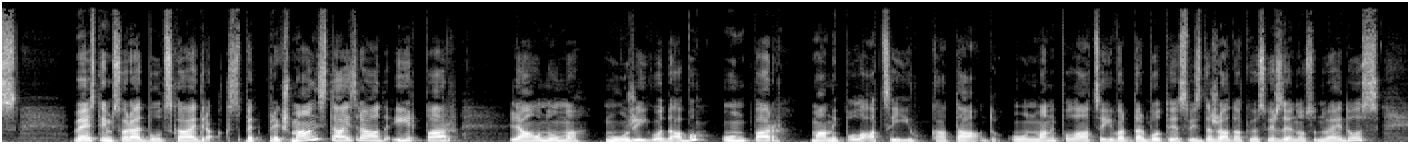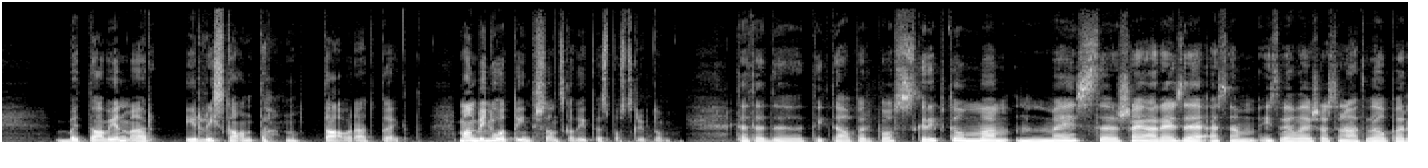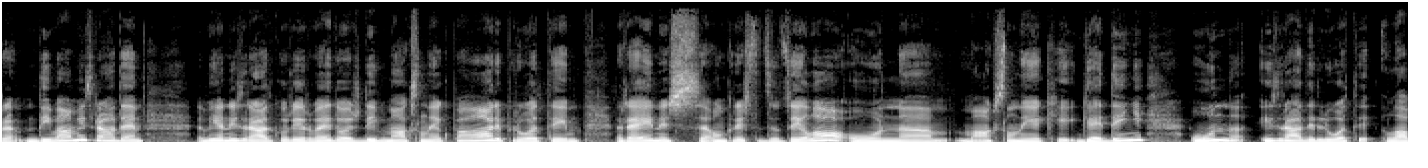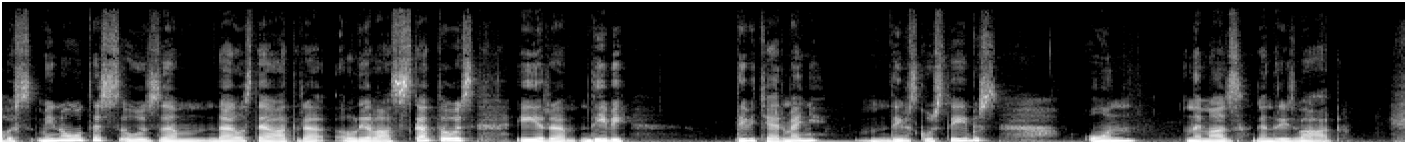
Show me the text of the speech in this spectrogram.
vēstījums varētu būt skaidrāks. Bet priekš manis tā izrāda ir par ļaunuma mūžīgo dabu un par manipulāciju kā tādu. Un manipulācija var darboties visdažādākajos virzienos un veidos, bet tā vienmēr ir riskanta. Nu, tā varētu teikt. Man bija ļoti interesanti skatīties postskriptumu. Tātad eh, tik tālu par postskriptumu. Mēs eh, šajā reizē esam izvēlējušos runāt vēl par divām izrādēm viena izrāde, kur ir veidojuši divi mākslinieku pāri, proti Reinis un Krista Dzilo un um, mākslinieki Gediņi. Un izrāda ir ļoti labas minūtes uz um, Dēlas teātra lielās skatuves. Ir um, divi, divi ķermeņi, divas kustības un nemaz gandrīz vārdu.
